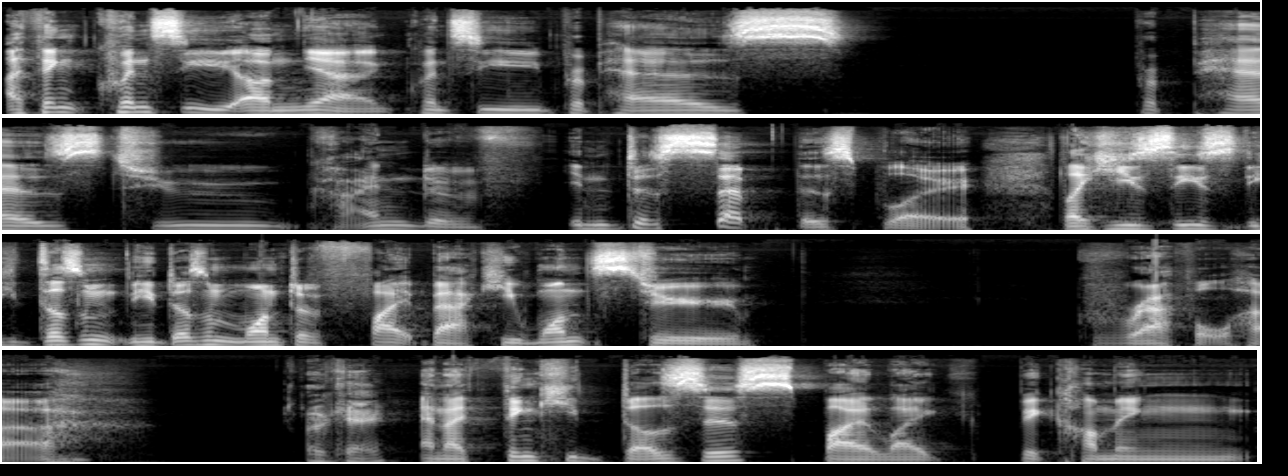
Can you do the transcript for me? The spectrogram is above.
I think Quincy, um, yeah, Quincy prepares prepares to kind of intercept this blow. Like he's he's he doesn't he doesn't want to fight back. He wants to grapple her, Okay. and I think he does this by like becoming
